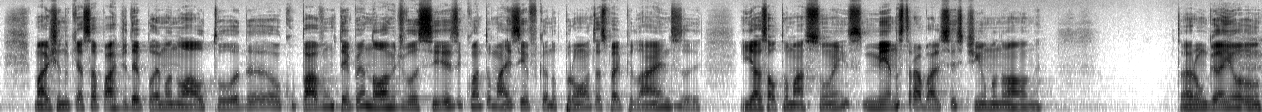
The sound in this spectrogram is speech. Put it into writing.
imagino que essa parte de deploy manual toda ocupava um tempo enorme de vocês e quanto mais ia ficando pronto as pipelines e as automações, menos trabalho vocês tinham manual, né? Então era um ganho,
